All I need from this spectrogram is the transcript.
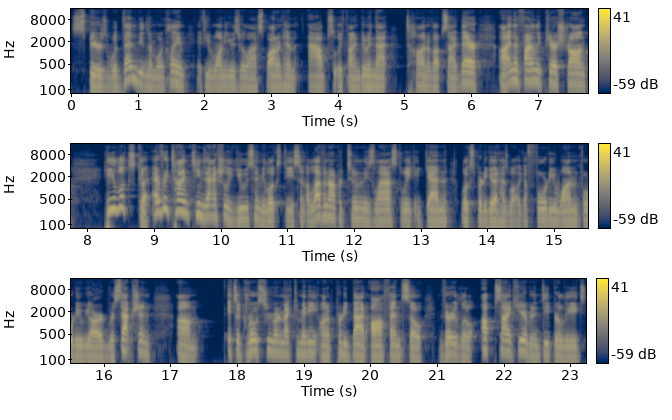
Spears would then be the number one claim. If you want to use your last spot on him, absolutely fine doing that. Ton of upside there. Uh, and then finally, Pierre Strong he looks good. Every time teams actually use him, he looks decent. 11 opportunities last week. Again, looks pretty good. Has what, like a 41, 40 yard reception. Um, it's a gross three running back committee on a pretty bad offense, so very little upside here. But in deeper leagues,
